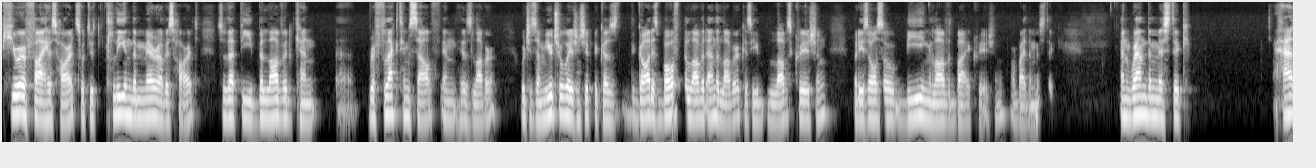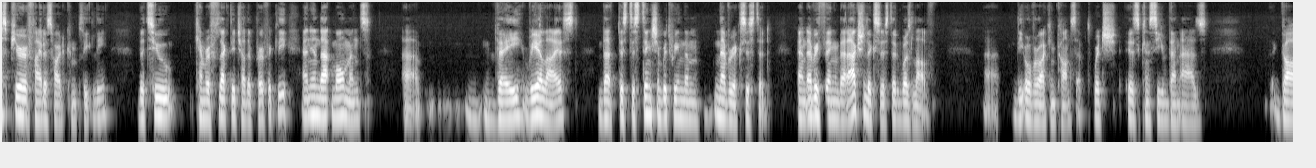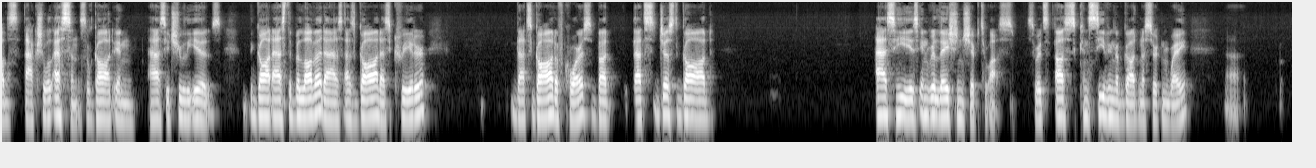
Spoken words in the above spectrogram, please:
purify his heart, so to clean the mirror of his heart, so that the beloved can uh, reflect himself in his lover, which is a mutual relationship because God is both beloved and the lover because he loves creation, but he's also being loved by creation or by the mystic. And when the mystic has purified his heart completely, the two can reflect each other perfectly. And in that moment, uh, they realized that this distinction between them never existed. And everything that actually existed was love, uh, the overarching concept, which is conceived then as God's actual essence. So God in as he truly is. God as the beloved, as as God, as creator. That's God, of course, but that's just God as he is in relationship to us. So it's us conceiving of God in a certain way uh,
